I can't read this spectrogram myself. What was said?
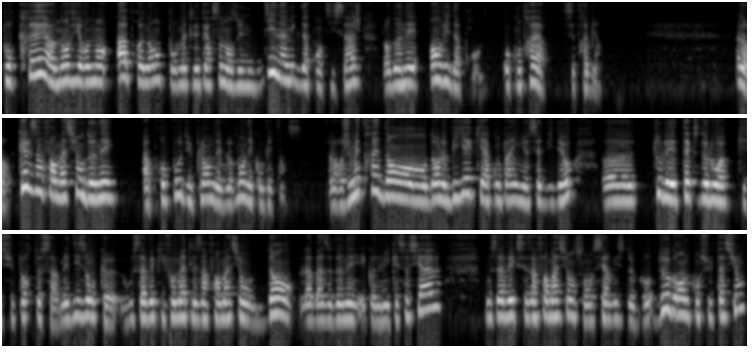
pour créer un environnement apprenant, pour mettre les personnes dans une dynamique d'apprentissage, leur donner envie d'apprendre. Au contraire, c'est très bien. Alors, quelles informations donner à propos du plan de développement des compétences? Alors, je mettrai dans, le billet qui accompagne cette vidéo euh, tous les textes de loi qui supportent ça. Mais disons que vous savez qu'il faut mettre les informations dans la base de données économique et sociale. Vous savez que ces informations sont au service de deux grandes consultations.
